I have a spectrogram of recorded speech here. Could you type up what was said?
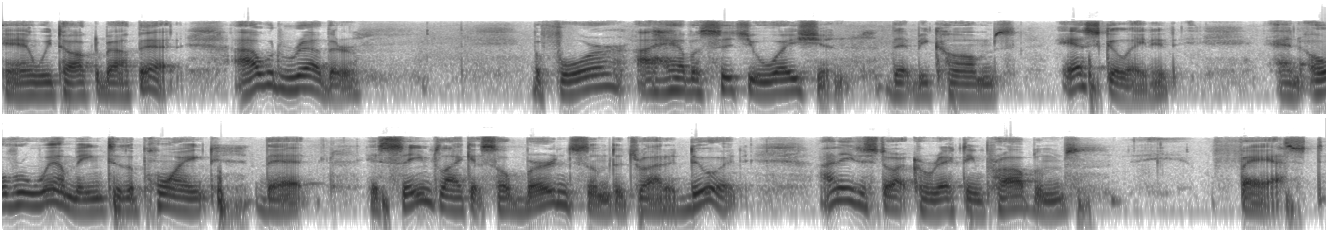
And we talked about that. I would rather before I have a situation that becomes escalated and overwhelming to the point that it seems like it's so burdensome to try to do it, I need to start correcting problems fast.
